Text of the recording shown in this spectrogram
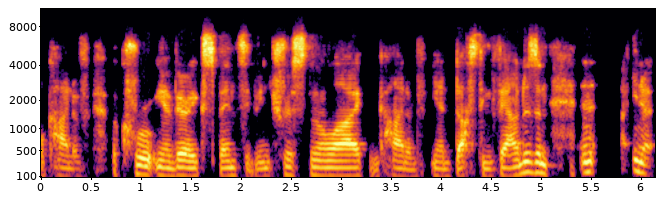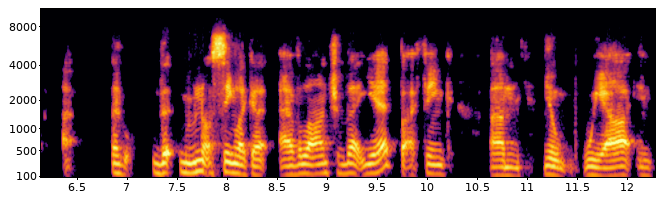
or kind of accrue, you know, very expensive interest and the like, and kind of you know dusting founders, and and you know, uh, the, we're not seeing like an avalanche of that yet, but I think. Um, you know, we are in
